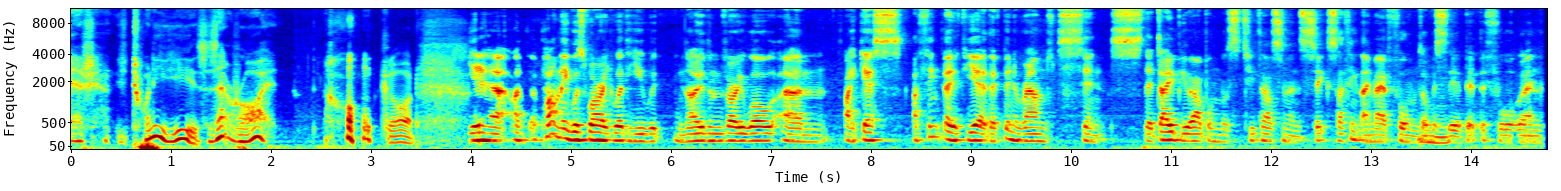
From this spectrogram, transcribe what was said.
Actually, 20 years, is that right? Oh, God. Yeah, part of me was worried whether you would know them very well. Um, I guess I think they've yeah they've been around since their debut album was 2006. I think they may have formed obviously a bit before then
